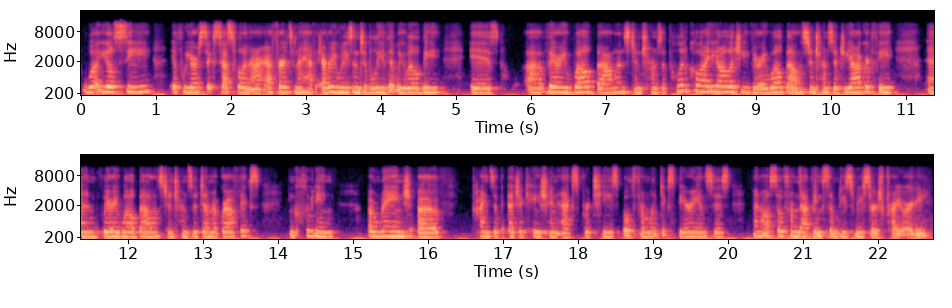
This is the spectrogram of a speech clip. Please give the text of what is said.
what you'll see if we are successful in our efforts, and I have every reason to believe that we will be, is uh, very well balanced in terms of political ideology, very well balanced in terms of geography, and very well balanced in terms of demographics including a range of kinds of education expertise, both from lived experiences and also from that being somebody's research priority.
